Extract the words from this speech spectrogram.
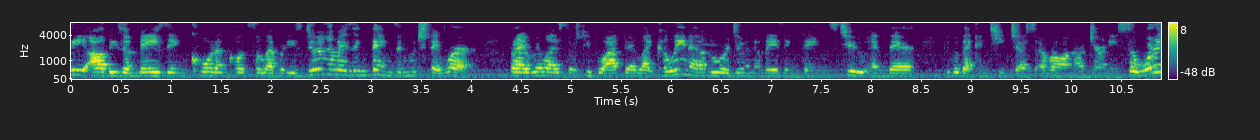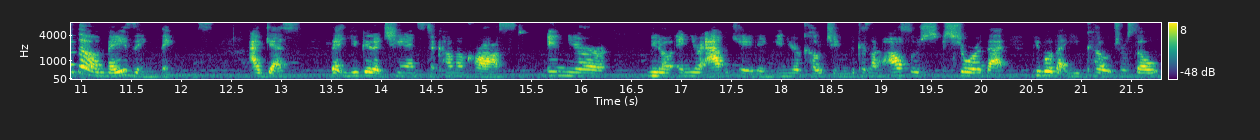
see all these amazing quote unquote celebrities doing amazing things in which they were. But I realized there's people out there like Kalina who are doing amazing things too, and they're people that can teach us along our journey. So what are the amazing things, I guess, that you get a chance to come across in your you know in your advocating in your coaching because i'm also sh- sure that people that you coach are so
